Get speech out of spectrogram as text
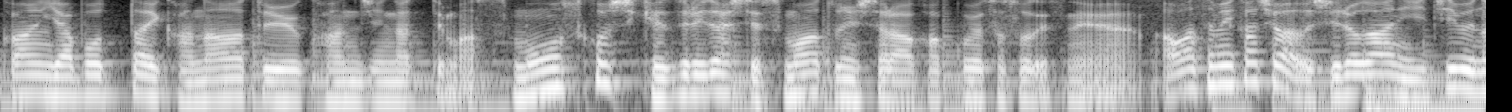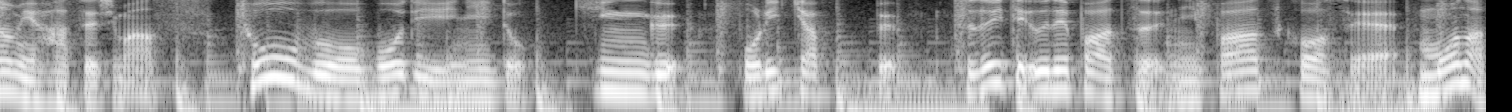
干やぼったいかなという感じになってます。もう少し削り出してスマートにしたらかっこよさそうですね。合わせ目箇所は後ろ側に一部のみ発生します。頭部をボディにドッキング、ポリキャップ。続いて腕パーツ2パーツ構成。モナ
